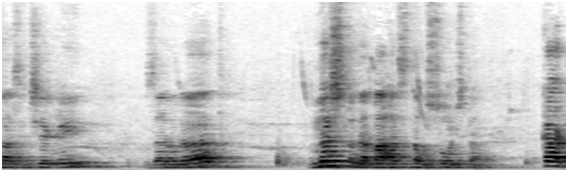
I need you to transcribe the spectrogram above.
تاسو چې کوي ضرورت نشته د بحث ته او سوچ ته کټ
